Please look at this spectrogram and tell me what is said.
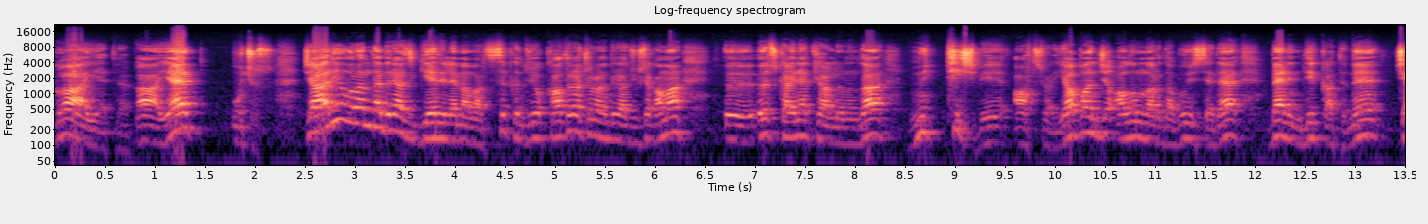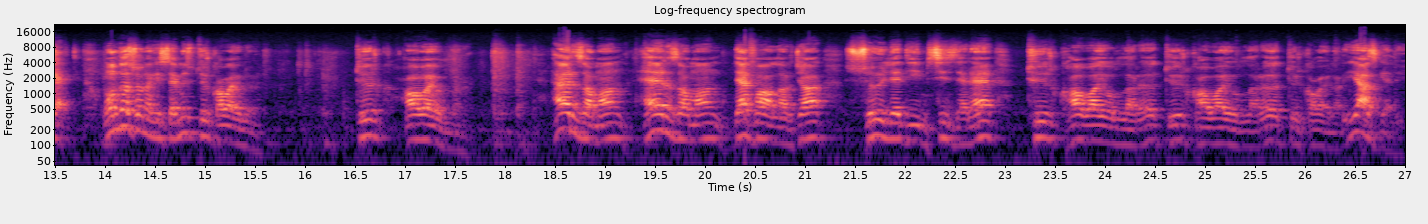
gayet ve gayet ucuz. Cari oranda biraz gerileme var. Sıkıntı yok. Kaldıraç oranı biraz yüksek ama e, öz kaynak karlılığında müthiş bir artış var. Yabancı alımları da bu hissede benim dikkatimi çekti. Ondan sonraki hissemiz Türk Hava Yolları. Türk Hava Yolları. Her zaman, her zaman defalarca söylediğim sizlere Türk Hava Yolları, Türk Hava Yolları, Türk Hava Yolları yaz geliyor.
